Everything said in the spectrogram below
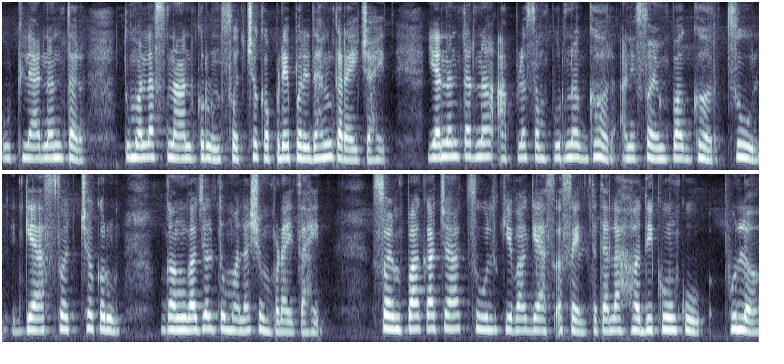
उठल्यानंतर तुम्हाला स्नान करून स्वच्छ कपडे परिधान करायचे आहेत. यानंतरनं आपलं संपूर्ण घर आणि स्वयंपाकघर चूल गॅस स्वच्छ करून गंगाजल तुम्हाला शिंपडायचं आहे. स्वयंपाकाच्या चूल किंवा गॅस असेल तर त्याला हळदी कुंकू फुलं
